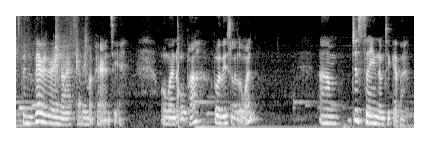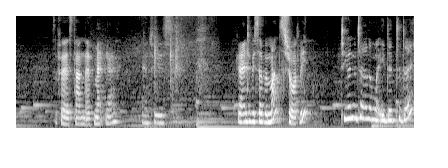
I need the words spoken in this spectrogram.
It's been very, very nice having my parents here. Oma and Opa for this little one. Um, just seeing them together. It's the first time they've met now. And she's going to be seven months shortly. Do you want to tell them what you did today?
